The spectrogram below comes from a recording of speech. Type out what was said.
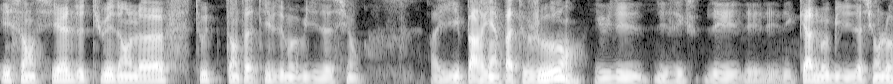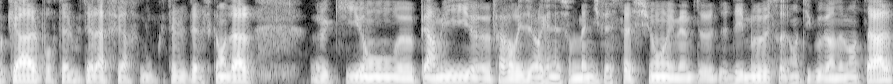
essentiel de tuer dans l'œuf toute tentative de mobilisation. il n'y parvient pas toujours. Il y a eu des, cas de mobilisation locale pour telle ou telle affaire ou tel ou tel scandale euh, qui ont euh, permis, de euh, favoriser l'organisation de manifestations et même d'émeutes de, antigouvernementales.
